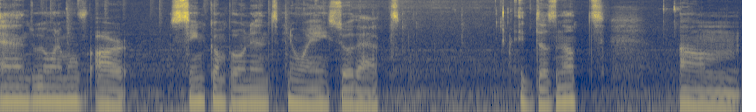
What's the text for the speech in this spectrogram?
And we want to move our scene component in a way so that it does not um,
